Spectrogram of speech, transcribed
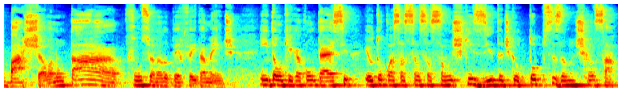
baixa, ela não tá funcionando perfeitamente. Então o que que acontece? Eu tô com essa sensação esquisita de que eu tô precisando descansar.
